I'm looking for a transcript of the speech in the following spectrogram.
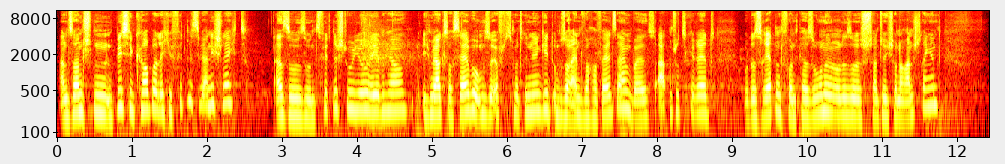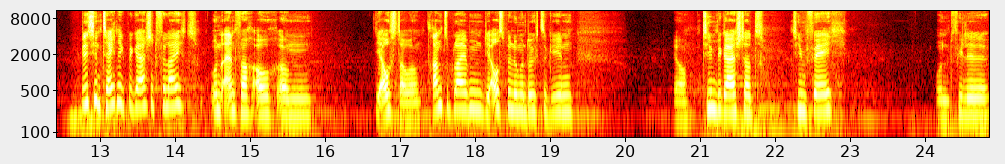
Ansonsten ein bisschen körperliche Fitness wäre nicht schlecht. Also so ins Fitnessstudio nebenher. Ich merke es auch selber, umso öfter man trainieren geht, umso einfacher fällt es einem, weil das Atemschutzgerät oder das Retten von Personen oder so ist natürlich schon noch anstrengend. Ein bisschen Technik begeistert vielleicht und einfach auch ähm, die Ausdauer. Dran zu bleiben, die Ausbildungen durchzugehen. Ja, teambegeistert, teamfähig und, viele,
